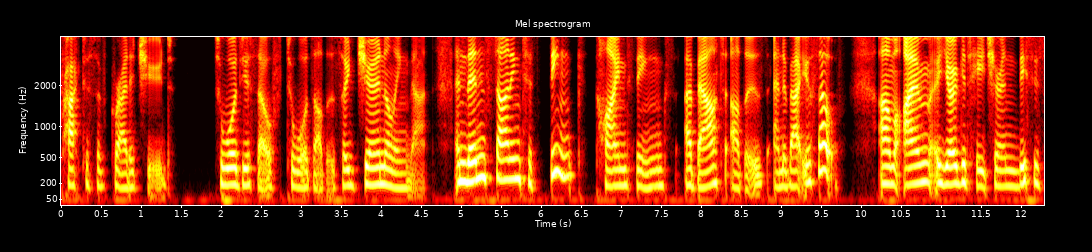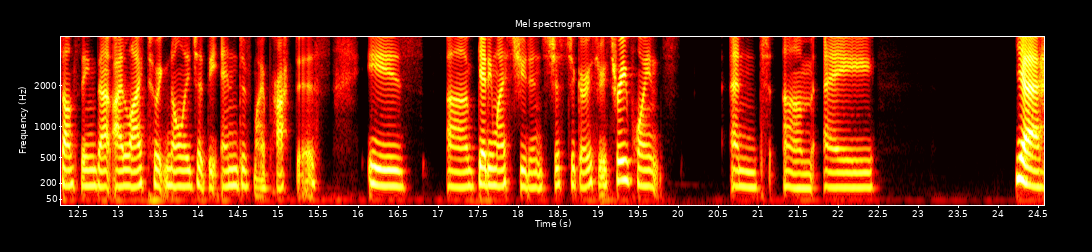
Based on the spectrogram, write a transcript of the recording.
practice of gratitude towards yourself, towards others. So, journaling that, and then starting to think kind things about others and about yourself. Um, I'm a yoga teacher, and this is something that I like to acknowledge at the end of my practice is um, getting my students just to go through three points and um, a yeah,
